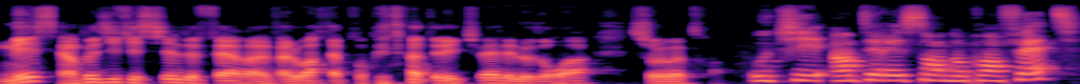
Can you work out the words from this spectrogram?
mais c'est un peu difficile de faire euh, valoir ta propriété intellectuelle et le droit sur le Web3. Ok, intéressant. Donc en fait,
